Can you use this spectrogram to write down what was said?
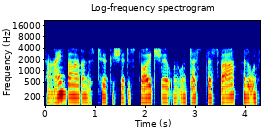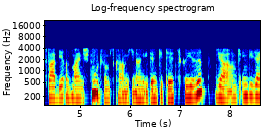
vereinbaren? Das Türkische, das Deutsche und, und das, das war, also und zwar während meines Studiums kam ich in eine Identitätskrise. Ja, und in dieser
